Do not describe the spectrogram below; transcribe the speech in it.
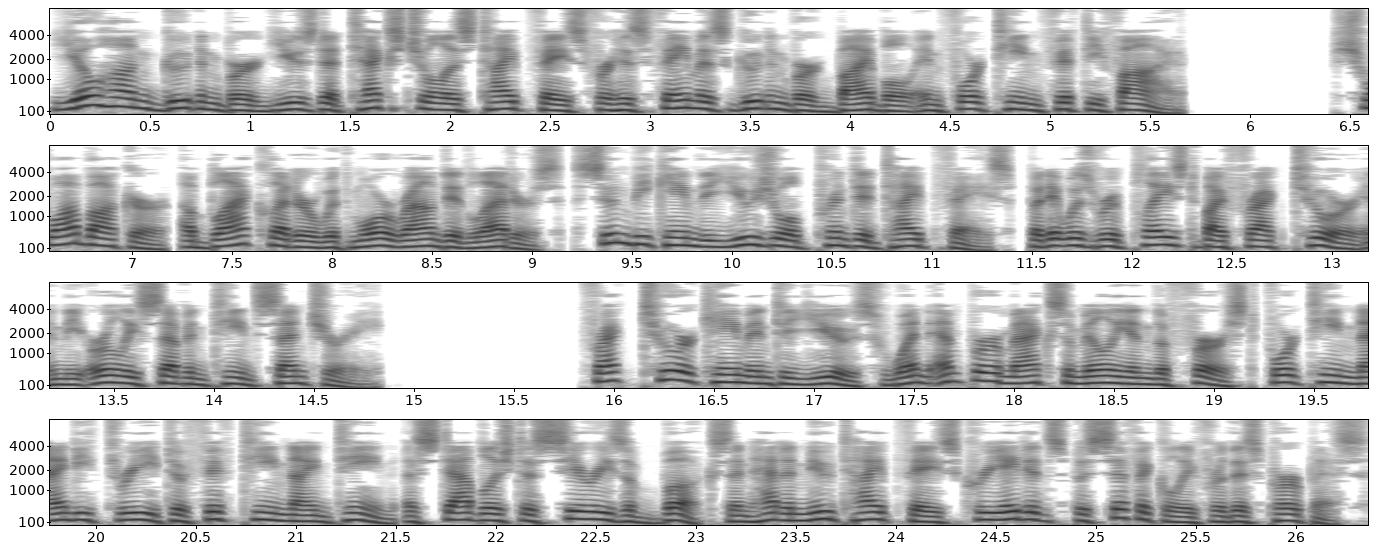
Johann Gutenberg used a textualis typeface for his famous Gutenberg Bible in 1455. Schwabacher, a blackletter with more rounded letters, soon became the usual printed typeface, but it was replaced by Fraktur in the early 17th century. Fraktur came into use when Emperor Maximilian I (1493–1519) established a series of books and had a new typeface created specifically for this purpose.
